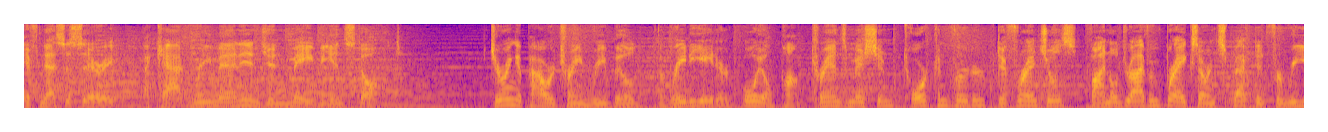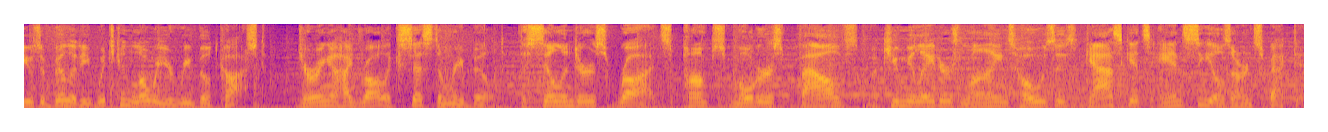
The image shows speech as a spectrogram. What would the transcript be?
If necessary, a CAT reman engine may be installed. During a powertrain rebuild, the radiator, oil pump, transmission, torque converter, differentials, final drive and brakes are inspected for reusability which can lower your rebuild cost. During a hydraulic system rebuild, the cylinders, rods, pumps, motors, valves, accumulators, lines, hoses, gaskets, and seals are inspected,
